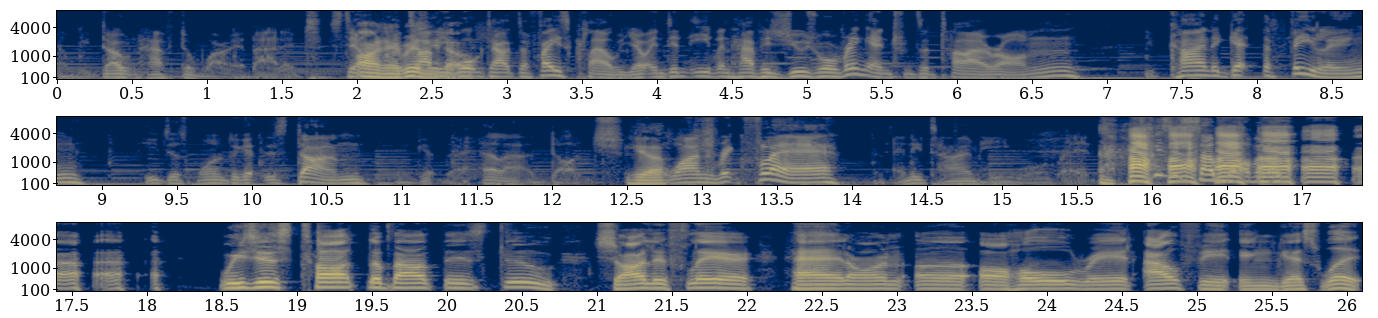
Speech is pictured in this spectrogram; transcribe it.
and we Don't have to worry about it. Still, Are by they the time really, he though? walked out to face Claudio and didn't even have his usual ring entrance attire on, you kind of get the feeling he just wanted to get this done and get the hell out of Dodge. Yeah. One Ric Flair, anytime he wore red. this is somewhat of an we just talked about this too. Charlotte Flair had on a, a whole red outfit, and guess what?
